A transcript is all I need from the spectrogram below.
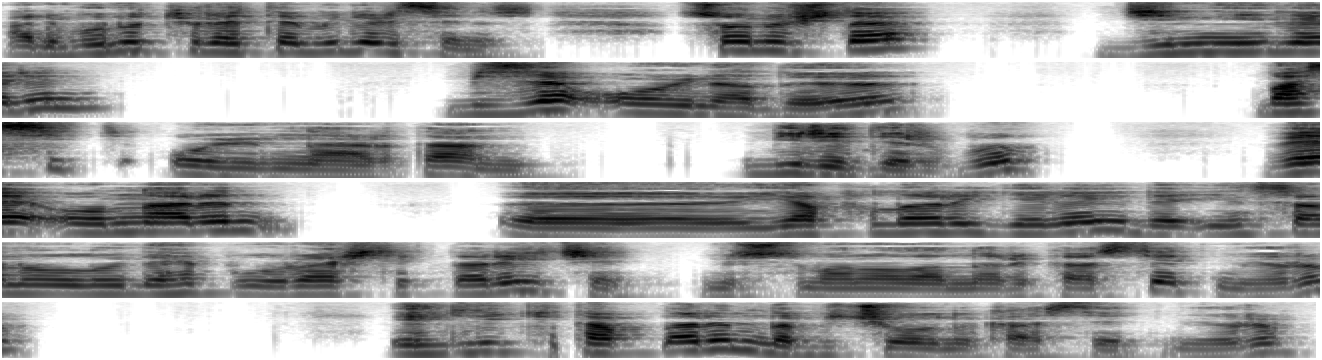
Hani bunu türetebilirsiniz. Sonuçta cinnilerin bize oynadığı basit oyunlardan biridir bu. Ve onların e, yapıları gereği de insanoğluyla hep uğraştıkları için Müslüman olanları kastetmiyorum. Ehli kitapların da birçoğunu kastetmiyorum.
